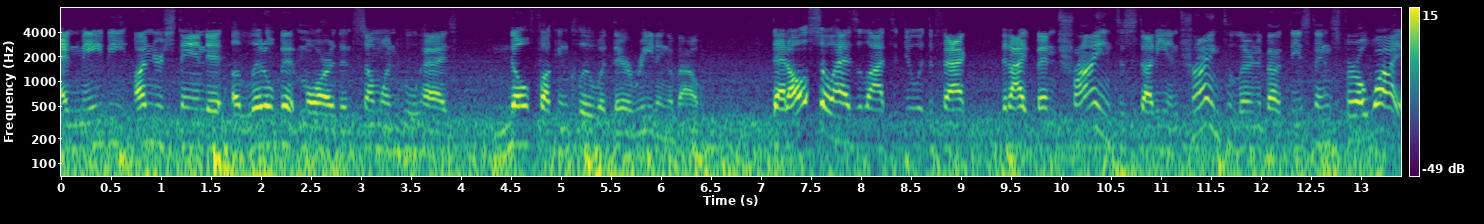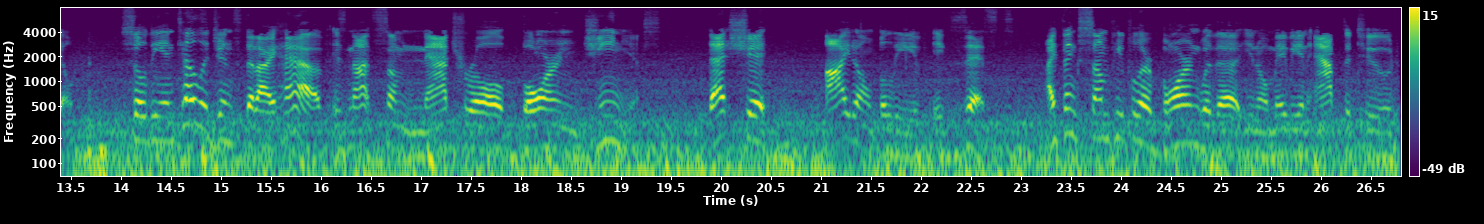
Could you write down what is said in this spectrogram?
and maybe understand it a little bit more than someone who has no fucking clue what they're reading about. That also has a lot to do with the fact that I've been trying to study and trying to learn about these things for a while. So the intelligence that I have is not some natural born genius. That shit I don't believe exists. I think some people are born with a, you know, maybe an aptitude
